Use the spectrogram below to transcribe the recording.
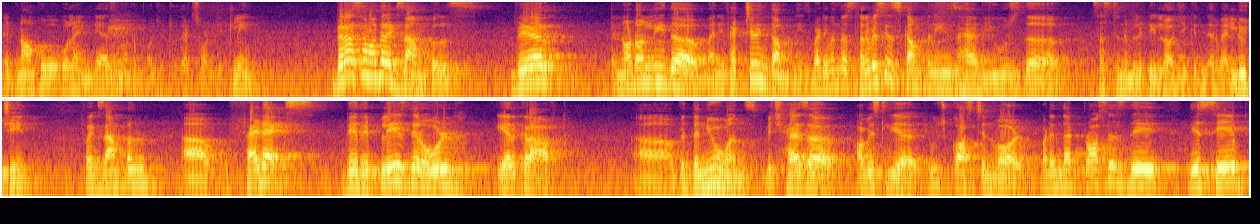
that now Coca-Cola India is water positive that is what they claim. There are some other examples where not only the manufacturing companies, but even the services companies have used the sustainability logic in their value chain. For example, uh, FedEx they replaced their old aircraft uh, with the new ones which has a obviously a huge cost involved, but in that process they, they saved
